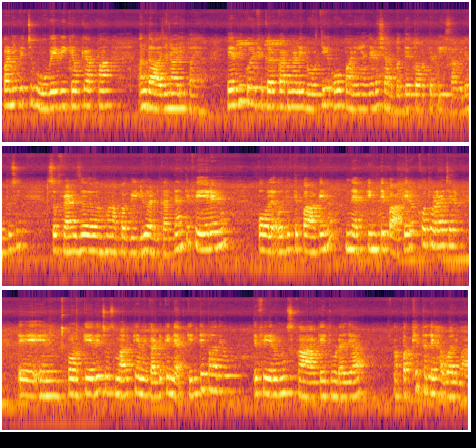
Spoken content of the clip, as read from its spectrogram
ਪਾਣੀ ਵਿੱਚ ਹੋਵੇ ਵੀ ਕਿਉਂਕਿ ਆਪਾਂ ਅੰਦਾਜ਼ ਨਾਲ ਹੀ ਪਾਇਆ। ਫਿਰ ਵੀ ਕੋਈ ਫਿਕਰ ਕਰਨ ਵਾਲੀ ਲੋੜ ਨਹੀਂ, ਉਹ ਪਾਣੀ ਆ ਜਿਹੜਾ ਸ਼ਰਬਤ ਦੇ ਤੌਰ ਤੇ ਪੀ ਸਕਦੇ ਹੋ ਤੁਸੀਂ। ਸੋ ਫਰੈਂਡਸ ਹੁਣ ਆਪਾਂ ਵੀਡੀਓ ਐਂਡ ਕਰਦੇ ਹਾਂ ਤੇ ਫਿਰ ਇਹਨੂੰ ਪੋਲ ਉਹਦੇ ਤੇ ਪਾ ਕੇ ਨਾ ਨੈਪਕਿਨ ਤੇ ਪਾ ਕੇ ਰੱਖੋ ਥੋੜਾ ਚਿਰ। ਤੇ ਇਹਨੂੰ ਪੁਣ ਕੇ ਇਹਦੇ ਚੋਂ ਸਮਾਰ ਕੇ ਐਵੇਂ ਕੱਢ ਕੇ ਨੈਪਕਿਨ ਤੇ ਪਾ ਦਿਓ। ਤੇ ਫਿਰ ਉਹਨੂੰ ਸੁਕਾ ਕੇ ਥੋੜਾ ਜਿਹਾ ਪੱਖੇ ਥੱਲੇ ਹਵਾ ਲਵਾ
